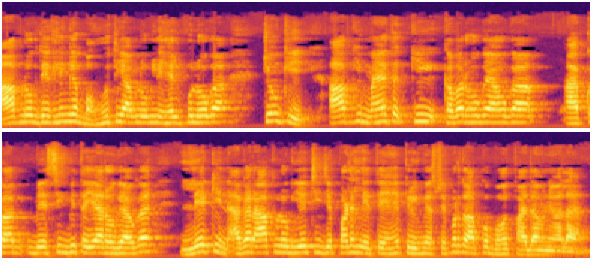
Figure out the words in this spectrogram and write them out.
आप लोग देख लेंगे बहुत ही आप लोग लिए हेल्पफुल होगा। क्योंकि आपकी मैथ की कवर हो गया होगा, आपका बेसिक भी तैयार हो गया होगा, लेकिन अगर आप लोग ये चीज़ें पढ़ लेते हैं प्रीवियस पेपर तो आपको बहुत फ़ायदा होने वाला है।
